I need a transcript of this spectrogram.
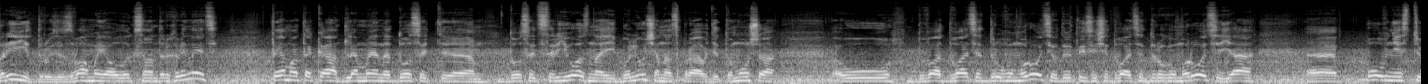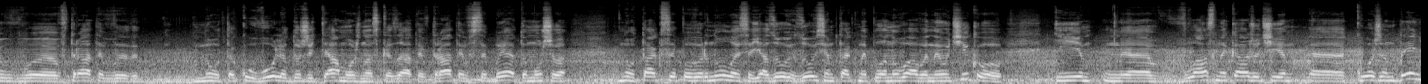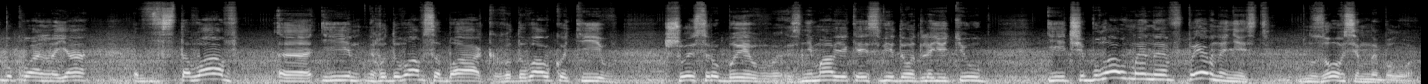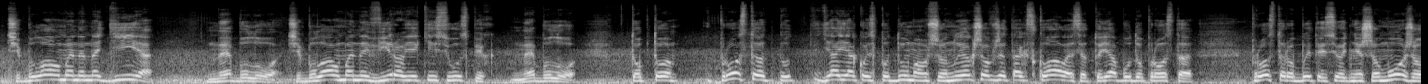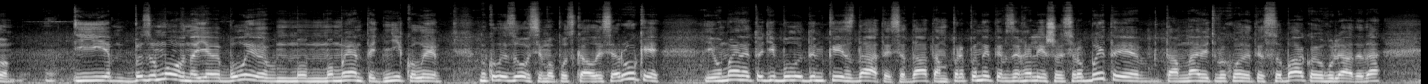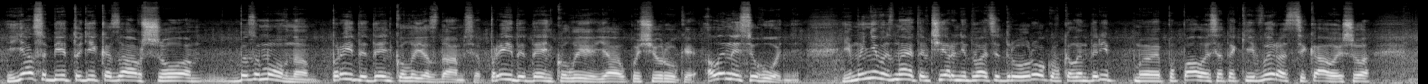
Привіт, друзі! З вами я Олександр Гринець. Тема така для мене досить, е, досить серйозна і болюча насправді, тому що у 2022 році, в 2022 році, я е, повністю втратив ну, таку волю до життя, можна сказати, втратив себе, тому що ну, так все повернулося. Я зовсім так не планував і не очікував. І, е, власне кажучи, кожен день буквально я вставав е, і годував собак, годував котів, щось робив, знімав якесь відео для YouTube. І чи була в мене впевненість? Ну, зовсім не було. Чи була у мене надія? Не було. Чи була у мене віра в якийсь успіх? Не було. Тобто, просто от я якось подумав, що ну якщо вже так склалося, то я буду просто, просто робити сьогодні, що можу. І безумовно, є, були моменти, дні, коли, ну, коли зовсім опускалися руки, і у мене тоді були думки здатися, да, там, припинити взагалі щось робити, там, навіть виходити з собакою гуляти. Да. І я собі тоді казав, що безумовно, прийде день, коли я здамся, прийде день, коли я опущу руки, але не сьогодні. І мені, ви знаєте, в червні 22-го року в календарі е, попалося такий вираз цікавий, що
